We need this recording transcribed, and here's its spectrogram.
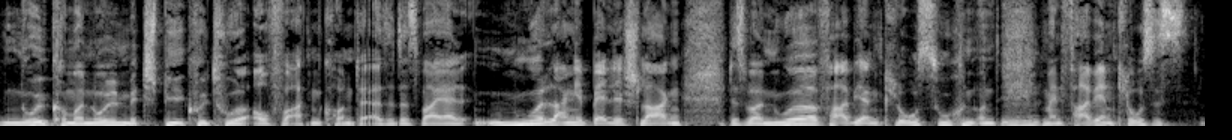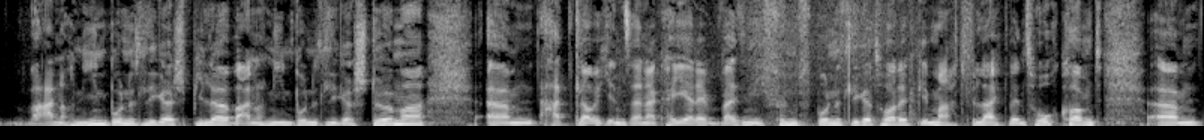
0,0 mit Spielkultur aufwarten konnte. Also das war ja nur lange Bälle schlagen, das war nur Fabian Klos suchen und ich meine, Fabian Klos ist, war noch nie ein Bundesligaspieler, war noch nie ein Bundesliga-Stürmer, ähm, hat, glaube ich, in seiner Karriere, weiß ich nicht, fünf Bundesligatore gemacht, vielleicht, wenn es hochkommt. Ähm,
